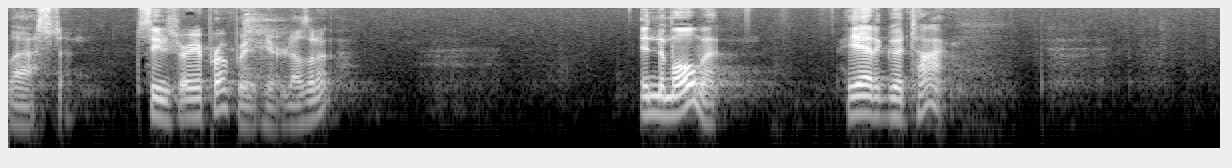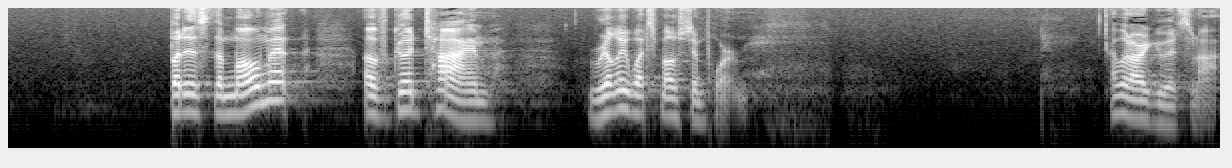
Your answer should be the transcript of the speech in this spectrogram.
lasted, seems very appropriate here, doesn't it? in the moment, he had a good time. But is the moment of good time really what's most important? I would argue it's not.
